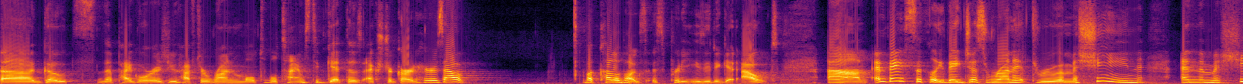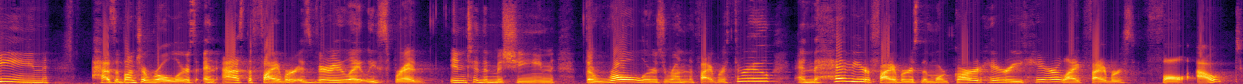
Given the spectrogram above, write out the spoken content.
uh, goats, the pygoras, you have to run multiple times to get those extra guard hairs out. But Cuddlebugs is pretty easy to get out. Um, and basically, they just run it through a machine, and the machine has a bunch of rollers. And as the fiber is very lightly spread into the machine, the rollers run the fiber through, and the heavier fibers, the more guard hairy hair like fibers, fall out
